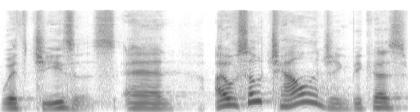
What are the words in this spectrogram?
with Jesus. And I was so challenging because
